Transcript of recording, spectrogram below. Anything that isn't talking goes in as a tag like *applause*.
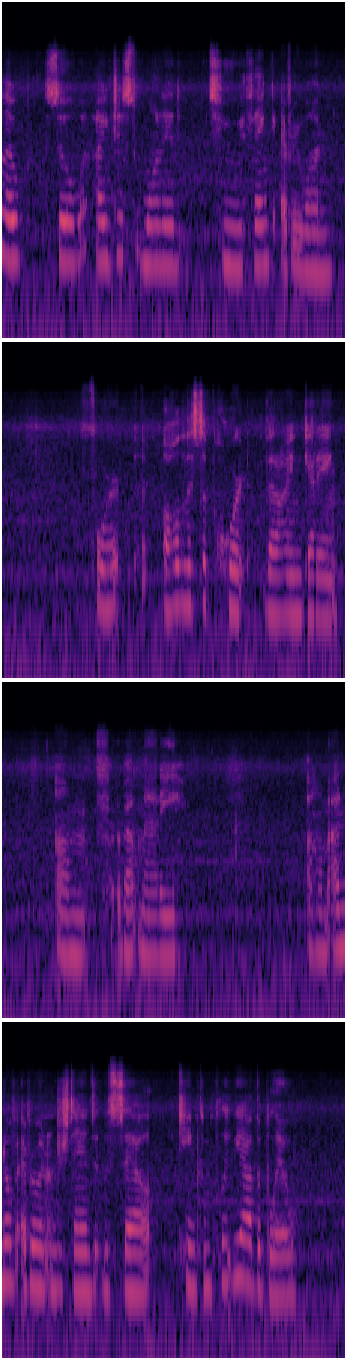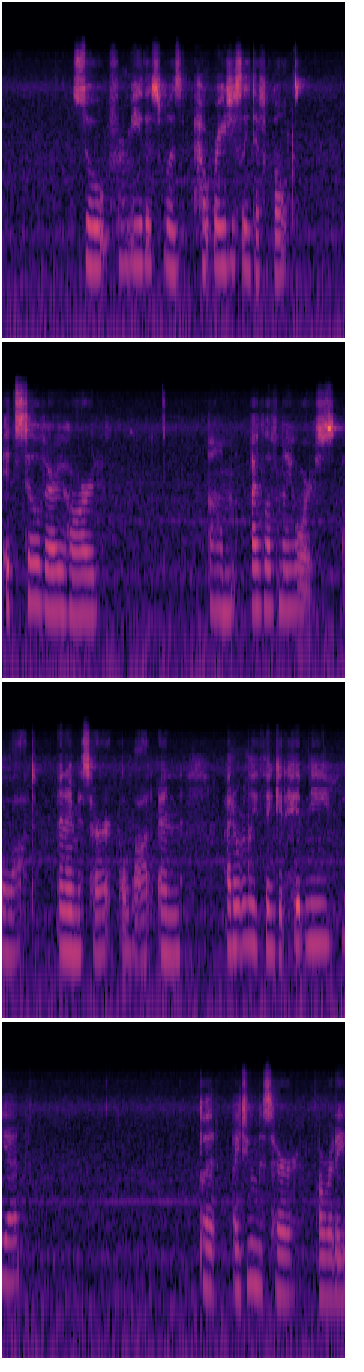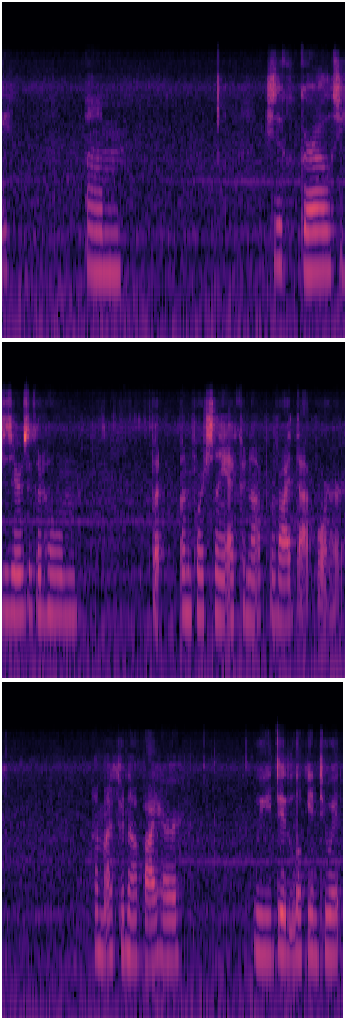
Hello. So I just wanted to thank everyone for all the support that I'm getting um, for, about Maddie. Um, I don't know if everyone understands that the sale came completely out of the blue. So for me, this was outrageously difficult. It's still very hard. Um, I love my horse a lot, and I miss her a lot, and I don't really think it hit me yet. But I do miss her already. Um, she's a good girl, she deserves a good home, but unfortunately, I could not provide that for her. Um, I could not buy her. We did look into it,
